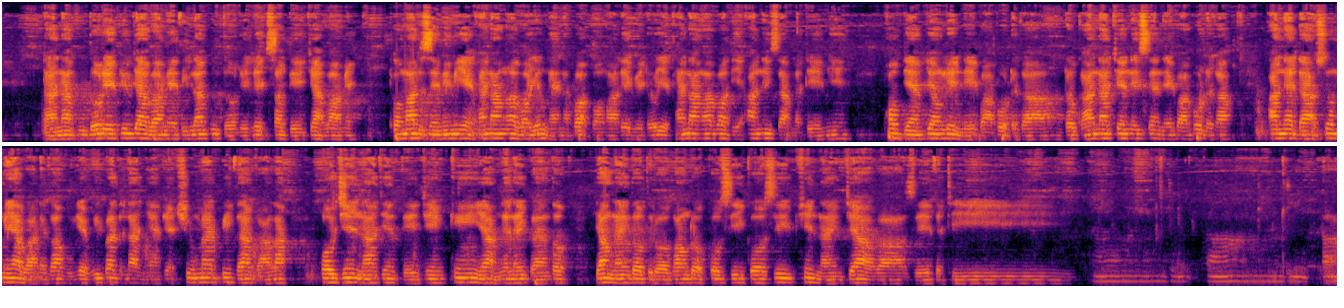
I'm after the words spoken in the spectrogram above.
ဒါနကုသိုလ်တွေပြုကြပါမယ်သီလကုသိုလ်တွေလည်းစောင့်တည်ကြပါမယ် ထောမတစ်စင်မိမိရဲ့ခန္ဓာ၅ပါးယုံနာနှစ်ပါးပေါ်မှာလည်းပဲတို့ရဲ့ခန္ဓာ၅ပါးဒီအနိစ္စမတည်မြင်ဖောက်ပြန်ပြောင်းလဲနေပါဖို့တကားဒုက္ခနာခြင်းနှိစ္စနေပါဖို့တကားအနတ္တအစွန်းမရပါတကားဟူရဲ့ဝိပဿနာဉာဏ်ဖြင့်ရှုမှတ်ပြီးသားကာလဟောခြင်းနာခြင်းသိခြင်းကင်းရမြတ်နိဗ္ဗာန်သို့ရောက်နိုင်သောသူတော်ကောင်းတို့ကိုယ်စီကိုယ်စီဖြစ်နိုင်ကြပါစေတည်းအာ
